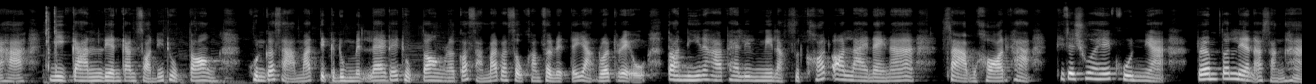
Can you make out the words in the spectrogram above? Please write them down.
นะคะ มีการเรียนการสอนที่ถูกต้อง คุณก็สามารถติดกระดุมเม็ดแรกได้ถูกต้อง แล้วก็สามารถประสบความสำเร็จได้อย่างรวดเร็ว ตอนนี้นะคะแพรลินมีหลักสูตรคอร์สออนไลน์ในหน้า 3 คอร์สค่ะ ที่จะช่วยให้คุณเนี่ยเริ่มต้นเรียนอสังหา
